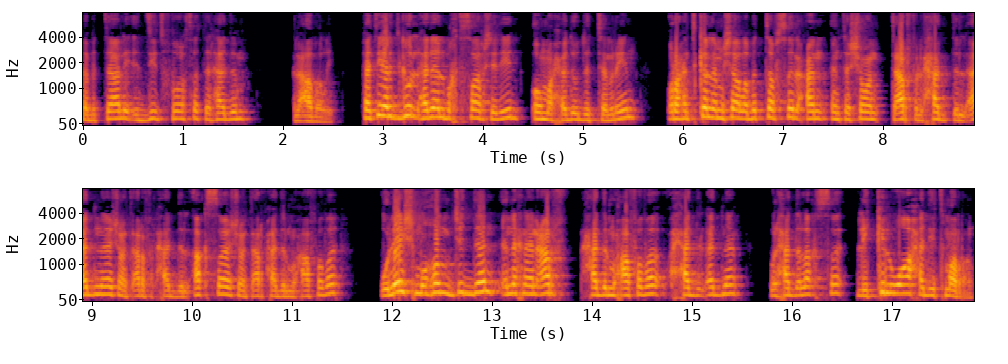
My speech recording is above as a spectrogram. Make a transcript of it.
فبالتالي تزيد فرصة الهدم العضلي. فتقدر تقول هذول باختصار شديد هم حدود التمرين وراح نتكلم إن شاء الله بالتفصيل عن أنت شلون تعرف الحد الأدنى شلون تعرف الحد الأقصى شلون تعرف حد المحافظة وليش مهم جدا إن إحنا نعرف حد المحافظة والحد الأدنى والحد الأقصى لكل واحد يتمرن.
